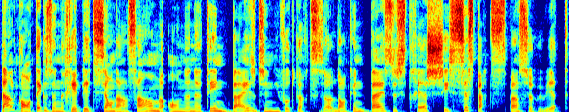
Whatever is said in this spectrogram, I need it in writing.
Dans le contexte d'une répétition d'ensemble, on a noté une baisse du niveau de cortisol, donc une baisse du stress chez six participants sur huit.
